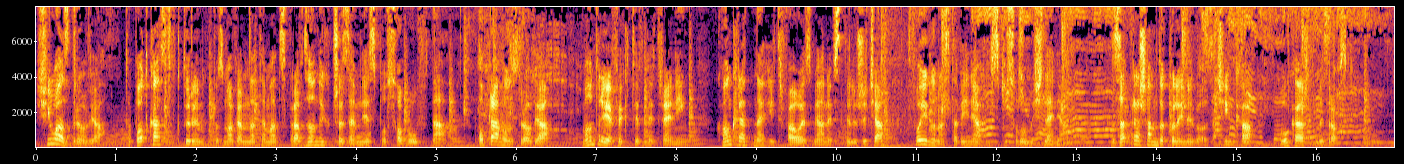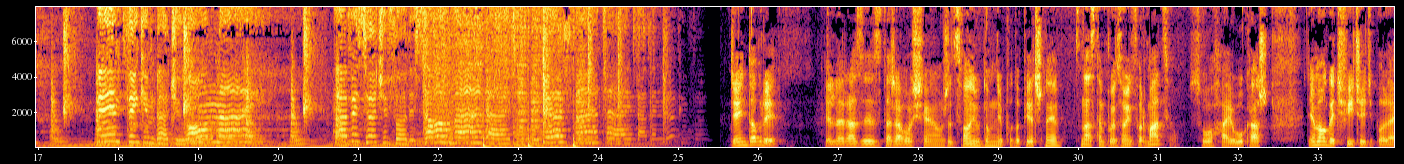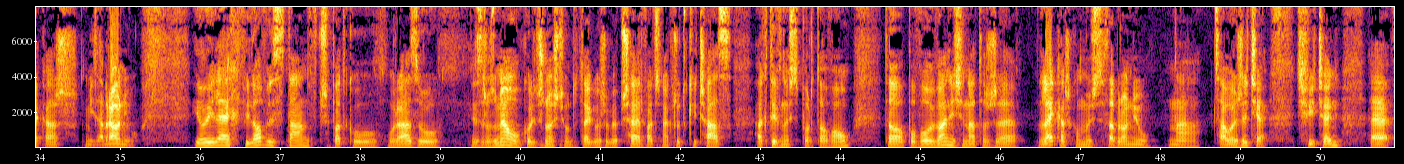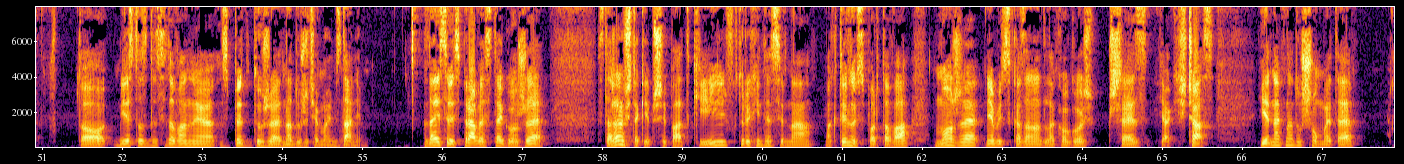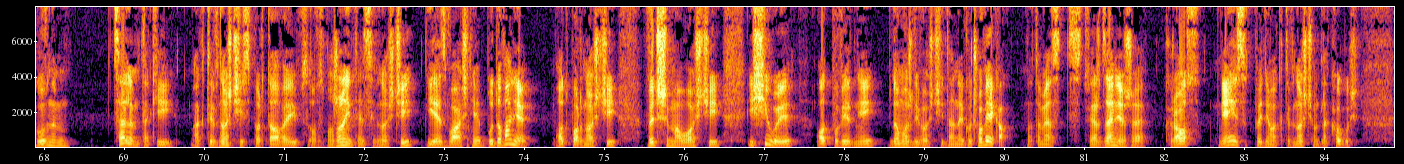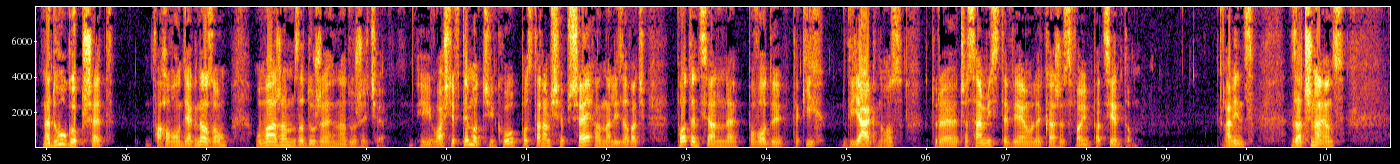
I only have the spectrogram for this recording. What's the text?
Siła Zdrowia to podcast, w którym rozmawiam na temat sprawdzonych przeze mnie sposobów na poprawę zdrowia, mądry i efektywny trening, konkretne i trwałe zmiany w stylu życia, Twojego nastawienia i sposobu myślenia. Zapraszam do kolejnego odcinka. Łukasz Dmytrowski. Dzień dobry. Wiele razy zdarzało się, że dzwonił do mnie podopieczny z następującą informacją. Słuchaj, Łukasz, nie mogę ćwiczyć, bo lekarz mi zabronił. I o ile chwilowy stan w przypadku urazu jest zrozumiałą okolicznością do tego, żeby przerwać na krótki czas aktywność sportową, to powoływanie się na to, że lekarz komuś zabronił na całe życie ćwiczeń, e, to jest to zdecydowanie zbyt duże nadużycie moim zdaniem. Zdaję sobie sprawę z tego, że zdarzają się takie przypadki, w których intensywna aktywność sportowa może nie być skazana dla kogoś przez jakiś czas. Jednak na dłuższą metę głównym celem takiej aktywności sportowej o wzmożonej intensywności jest właśnie budowanie odporności, wytrzymałości i siły odpowiedniej do możliwości danego człowieka. Natomiast stwierdzenie, że cross nie jest odpowiednią aktywnością dla kogoś na długo przed fachową diagnozą, uważam za duże nadużycie. I właśnie w tym odcinku postaram się przeanalizować potencjalne powody takich diagnoz, które czasami stawiają lekarze swoim pacjentom. A więc zaczynając,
